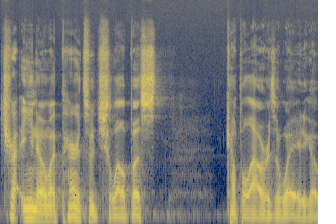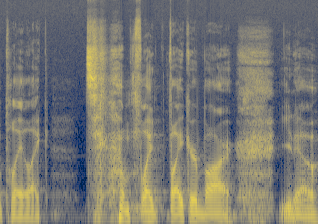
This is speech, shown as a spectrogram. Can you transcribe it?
try. You know, my parents would schlep us a couple hours away to go play like some like biker bar, you know.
